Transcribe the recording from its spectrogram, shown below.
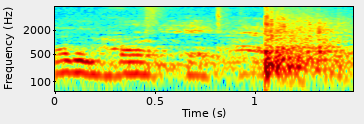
راجل باص كده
